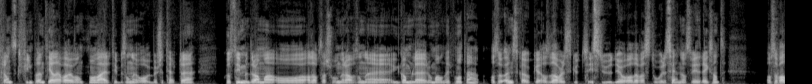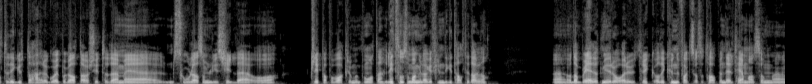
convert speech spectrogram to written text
fransk film på den tida var jo vant med å være type sånne overbudsjetterte kostymedrama og adaptasjoner av sånne gamle romaner. på en måte. Og så ønsket jo ikke, altså Da var det skutt i studio, og det var store scener osv. Og så valgte de gutta her å gå ut på gata og skyte det med sola som lyskilde og klippa på bakrommet. på en måte. Litt sånn som mange lager film digitalt i dag. da. Eh, Og da ble det jo et mye råere uttrykk, og de kunne faktisk også ta opp en del tema som eh,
